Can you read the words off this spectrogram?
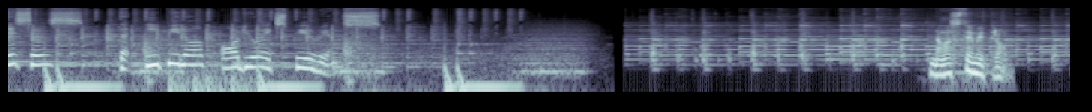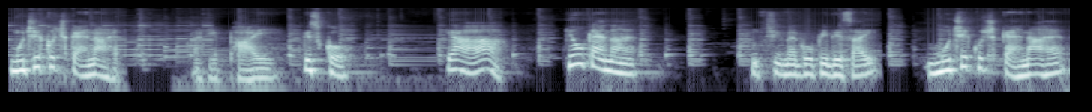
This is the Epilogue Audio Experience. नमस्ते मित्रों, मुझे कुछ कहना है। अरे भाई, किसको? क्या? क्यों कहना है? जी, मैं गोपी देसाई। मुझे कुछ कहना है,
